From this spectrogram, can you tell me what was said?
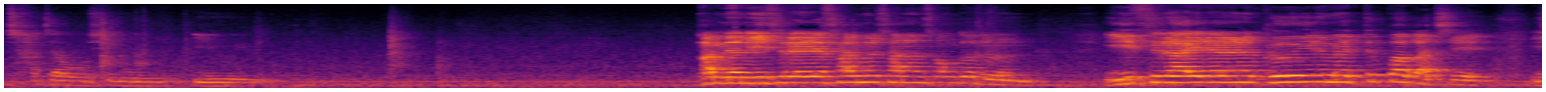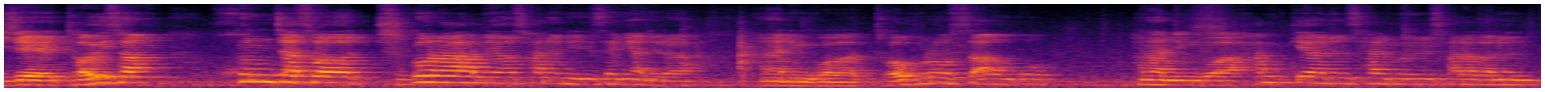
찾아오시는 이유입니다. 반면 이스라엘의 삶을 사는 성도들은 이스라엘이라는 그 이름의 뜻과 같이 이제 더 이상 혼자서 죽어라 하며 사는 인생이 아니라 하나님과 더불어 싸우고 하나님과 함께하는 삶을 살아가는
